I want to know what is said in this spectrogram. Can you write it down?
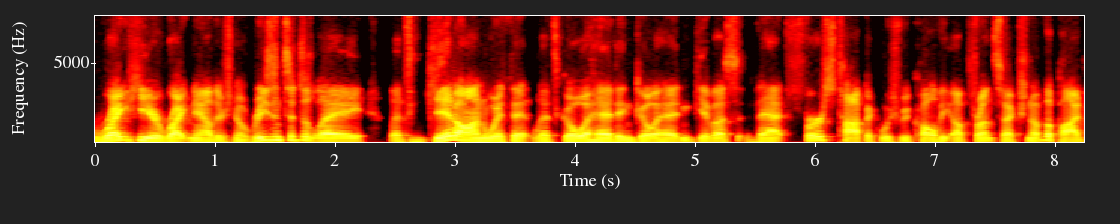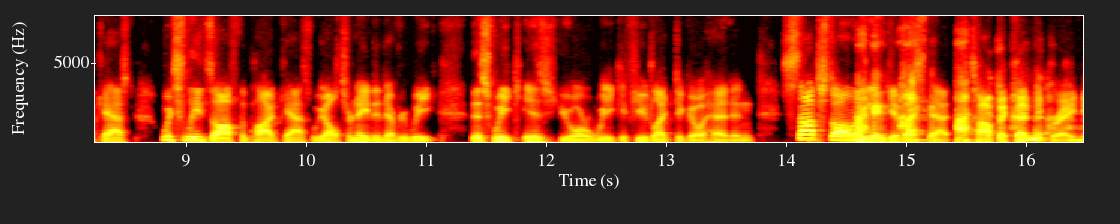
right here, right now. There's no reason to delay. Let's get on with it. Let's go ahead and go ahead and give us that first topic, which we call the upfront section of the podcast, which leads off the podcast. We alternate it every week. This week is your week. If you'd like to go ahead and stop stalling and give us that I- topic, that'd be great.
